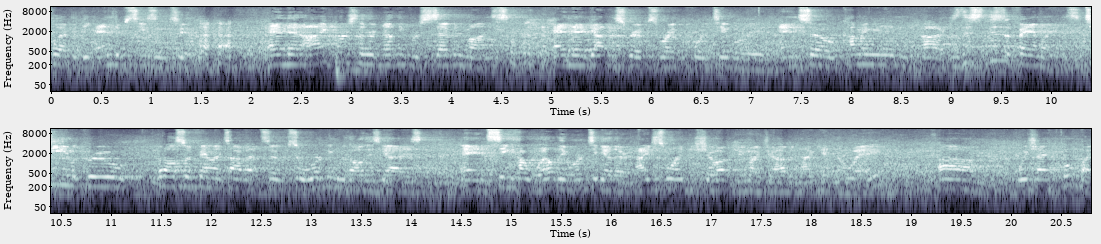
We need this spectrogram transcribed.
clip at the end of season two, and then I personally heard nothing for seven months, and then got the scripts right before the table read. And so coming in, because this this is a family, it's a team, a crew, but also a family on top of that. So so working with all these guys and seeing how well they work together, I just wanted to show up, do my job, and not get in the way, um, which I hope I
